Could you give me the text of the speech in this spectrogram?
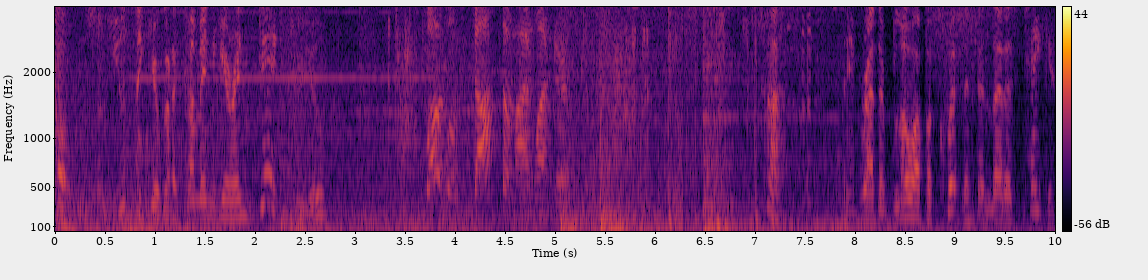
Oh, so you think you're gonna come in here and dig, do you? What will stop them, I wonder? Huh. They'd rather blow up equipment than let us take it.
